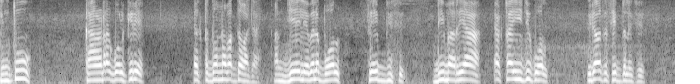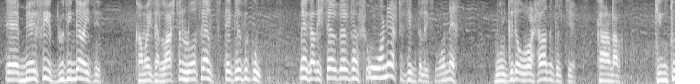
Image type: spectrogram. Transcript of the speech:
কিন্তু কানাডার গোল কিরে একটা ধন্যবাদ দেওয়া যায়। কারণ যে লেভেলে বল সেভ দিছে, ডি মারিয়া, একটা ইজি গোল এটাও তো সেভ দিলেছে এ মেসি দু তিনটা পাইছে। কামাইছেন। লাস্টের লো সেলস টেকলে ফিকু মেঘালিস্টার অনেক একটা সেভ দিলেছে অনেক। গোলকিটা অসাধারণ খেলছে কানাডার কিন্তু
